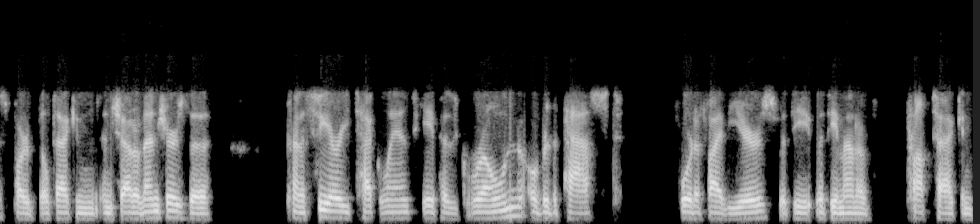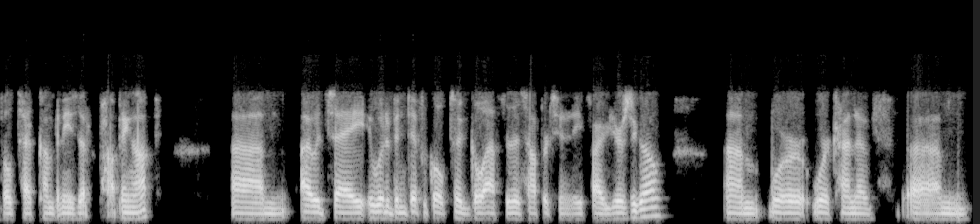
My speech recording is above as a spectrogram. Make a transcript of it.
as part of Built Tech and, and, Shadow Ventures, the kind of CRE tech landscape has grown over the past four to five years with the with the amount of prop tech and built tech companies that are popping up. Um, I would say it would have been difficult to go after this opportunity five years ago. Um, we're we're kind of um,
